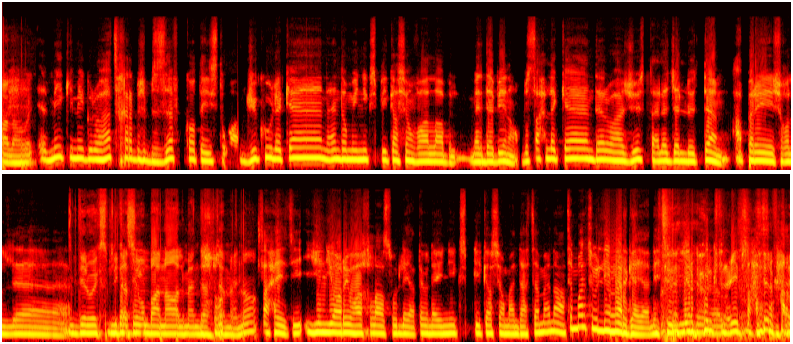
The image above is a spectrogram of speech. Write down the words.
فوالا مي كيما يقولوها تخربش بزاف كوتي استوار دوكو لا كان عندهم اون اكسبليكاسيون فالابل ماذا بينا بصح لا كان داروها جوست على جال لو تيم ابري شغل آه، يديروا اكسبليكاسيون banale ما عندها حتى معنى صحيت ينيوريوها خلاص ولا يعطيونا une explication ما عندها حتى معنى تما تولي مرقه يعني يربحوا لك العيب صح يربحوا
